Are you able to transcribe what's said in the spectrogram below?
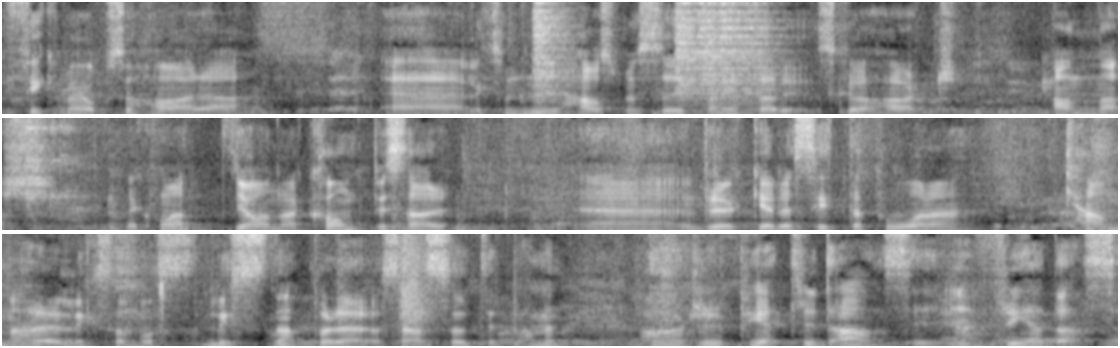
fick man också höra eh, liksom, ny housemusik man inte hade, skulle ha hört annars. Det kommer att jag och några kompisar eh, brukade sitta på våra kammare liksom, och lyssna på det där. Och sen så typ, ja men hörde du Petri Dans i, i fredags?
